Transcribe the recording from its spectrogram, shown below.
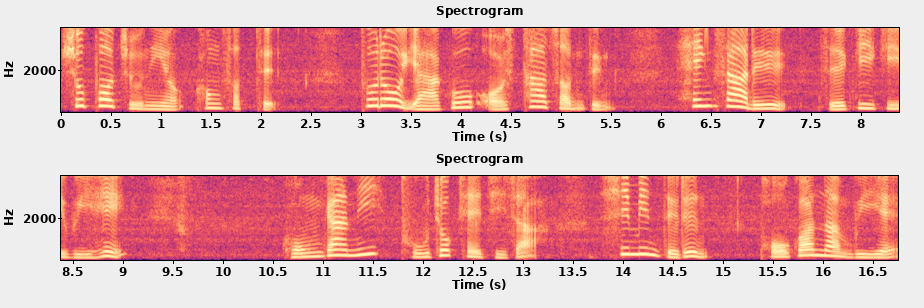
슈퍼주니어 콘서트, 프로야구 올스타전 등 행사를 즐기기 위해 공간이 부족해지자 시민들은 보관함 위에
